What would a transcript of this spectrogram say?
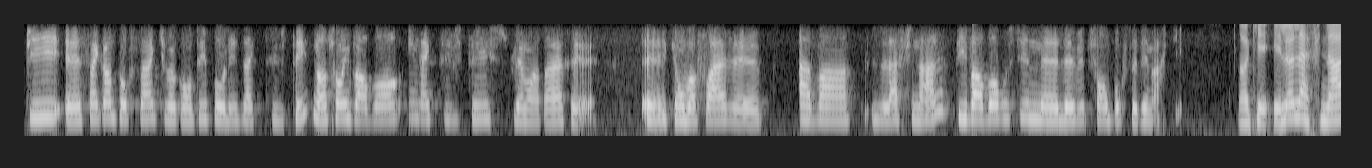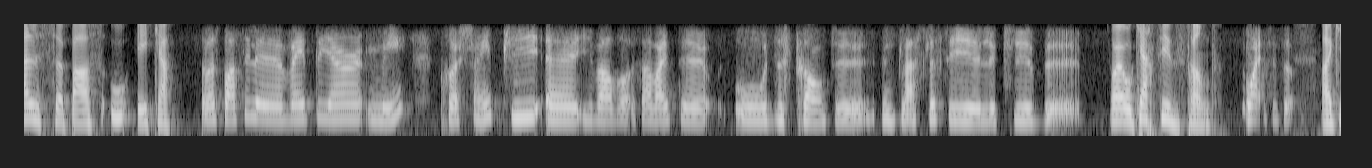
puis 50% euh, qui va compter pour les activités. Dans le fond, il va y avoir une activité supplémentaire euh, qu'on va faire avant la finale, puis il va y avoir aussi une levée de fonds pour se démarquer. OK. Et là, la finale se passe où et quand? Ça va se passer le 21 mai prochain. Puis euh, il va avoir, ça va être euh, au 10-30, euh, une place. Là, c'est le club. Oui, au quartier 10-30. Oui, c'est ça. OK.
